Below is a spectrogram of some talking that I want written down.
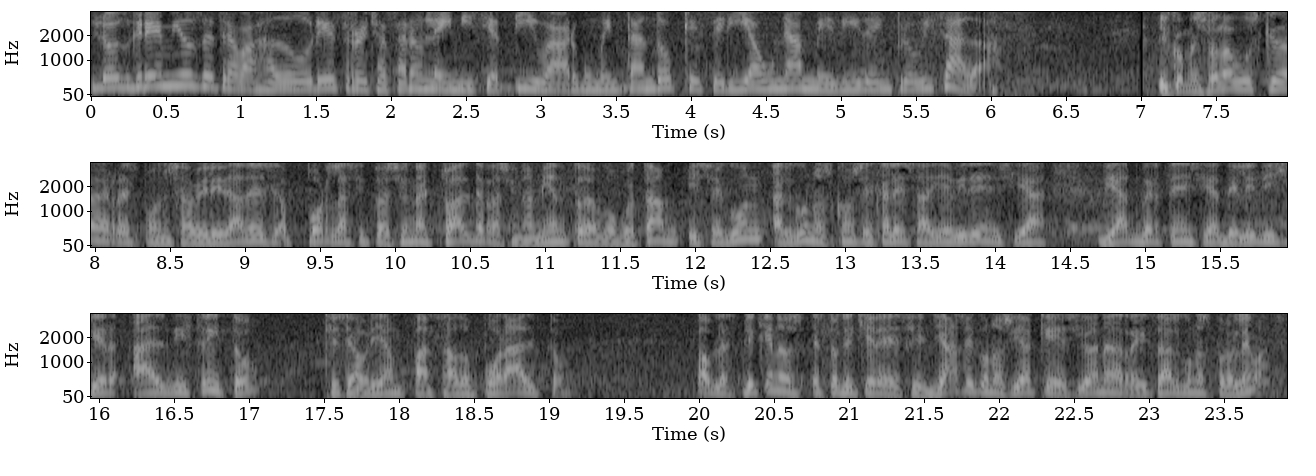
Los gremios de trabajadores rechazaron la iniciativa argumentando que sería una medida improvisada. Y comenzó la búsqueda de responsabilidades por la situación actual de racionamiento de Bogotá. Y según algunos concejales hay evidencia de advertencia del IDIGER al distrito que se habrían pasado por alto. Pablo, explíquenos esto qué quiere decir. ¿Ya se conocía que se iban a registrar algunos problemas?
